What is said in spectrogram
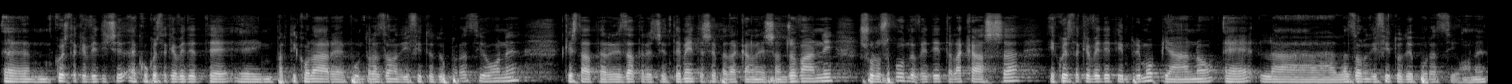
Eh, questa, che dice, ecco, questa, che vedete eh, in particolare è appunto la zona di fitto di operazione che è stata realizzata recentemente sempre dal canale San Giovanni. Sullo sfondo vedete la cassa e questa che vedete in primo piano è la, la zona di fitto di depurazione.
